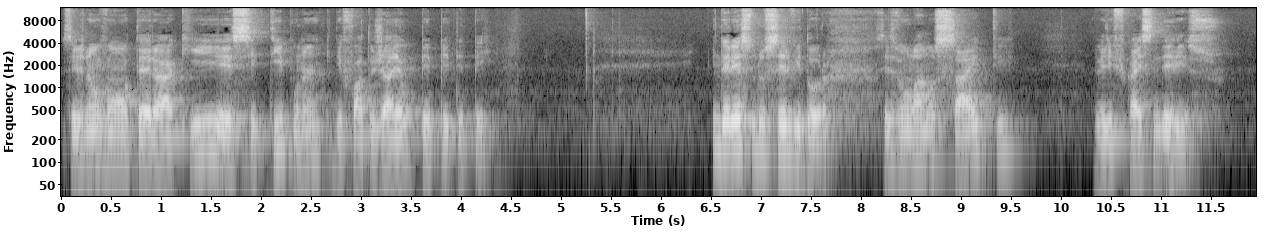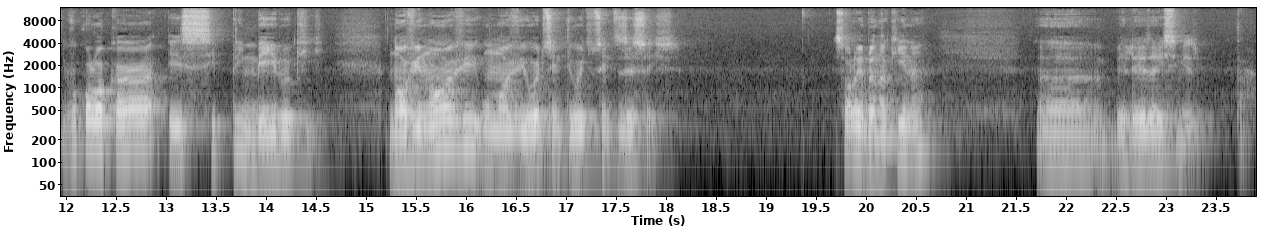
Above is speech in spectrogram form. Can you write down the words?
Vocês não vão alterar aqui esse tipo, né, que de fato já é o PPTP. Endereço do servidor vocês vão lá no site verificar esse endereço. Eu vou colocar esse primeiro aqui, 99.198.108.116. Só lembrando aqui, né? Uh, beleza, é esse mesmo. Tá.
